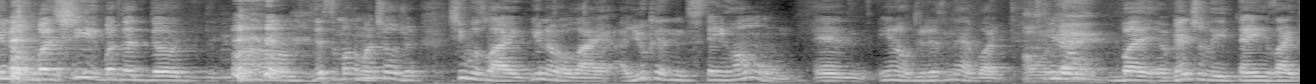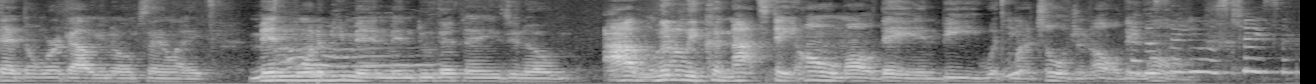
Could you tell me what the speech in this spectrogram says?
you know, but she, but the the. Um, this is one of my children. She was like, you know, like you can stay home and you know do this and that, like you know. But eventually things like that don't work out. You know what I'm saying? Like men want to be men, men do their things. You know, I literally could not stay home all day and be with my children all day long. said you was chasing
